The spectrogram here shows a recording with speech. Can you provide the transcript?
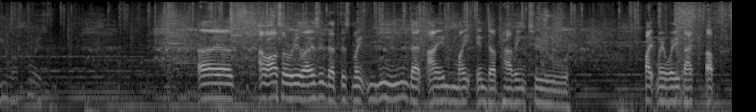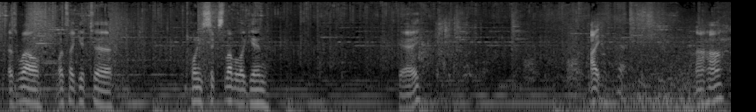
You are. Uh, I'm also realizing that this might mean that I might end up having to fight my way back up as well once I get to 26th level again. Okay. I. Pet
